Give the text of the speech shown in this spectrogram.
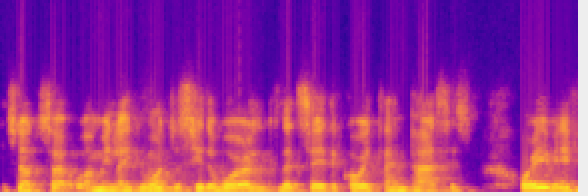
It's not so. I mean, like you want to see the world. Let's say the COVID time passes, or even if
